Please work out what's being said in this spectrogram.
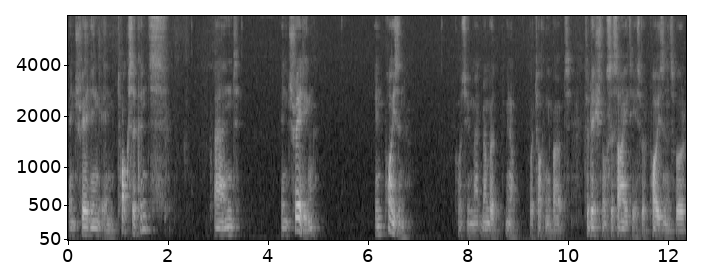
in trading in toxicants, and in trading in poison. Of course, you might remember, you know, we're talking about traditional societies where poisons were,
